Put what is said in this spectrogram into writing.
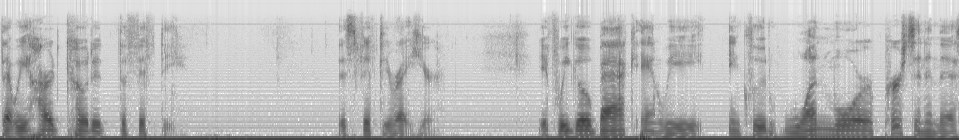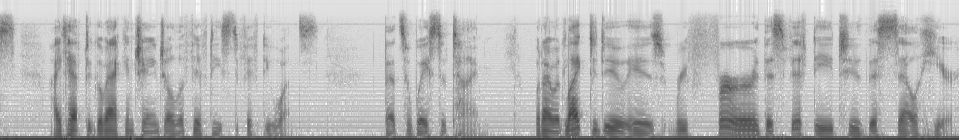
that we hard-coded the 50. This 50 right here. If we go back and we include one more person in this, I'd have to go back and change all the 50s to 51s. That's a waste of time. What I would like to do is refer this 50 to this cell here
